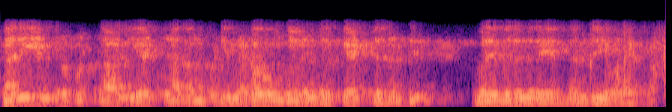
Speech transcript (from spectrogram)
சரி என்று பட்டால் ஏற்று அதன்படி நடவுங்கள் என்று கேட்டு நன்றி விரைவிருக்கிறேன் நன்றி வணக்கம்.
